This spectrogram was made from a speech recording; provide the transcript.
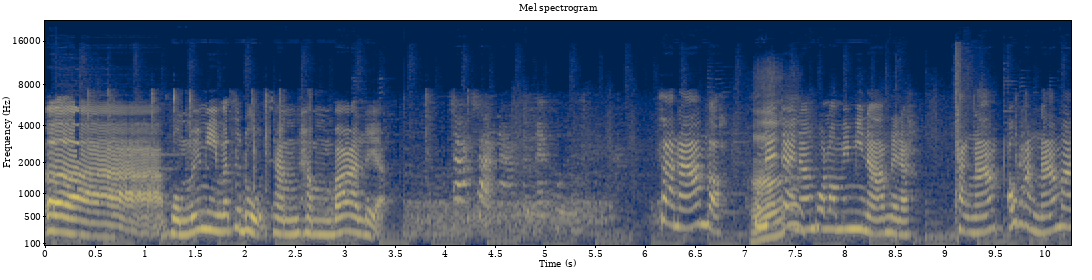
เออผมไม่มีวัสดุทำทำบ้านเลยอะสร้างสระน้ำเป็นไหมคุณสระน้ำเหรอ คุณแน่ใจนะเพราะเราไม่มีน้ำเลยนะ ถังน้ำเอาถังน้ำมา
